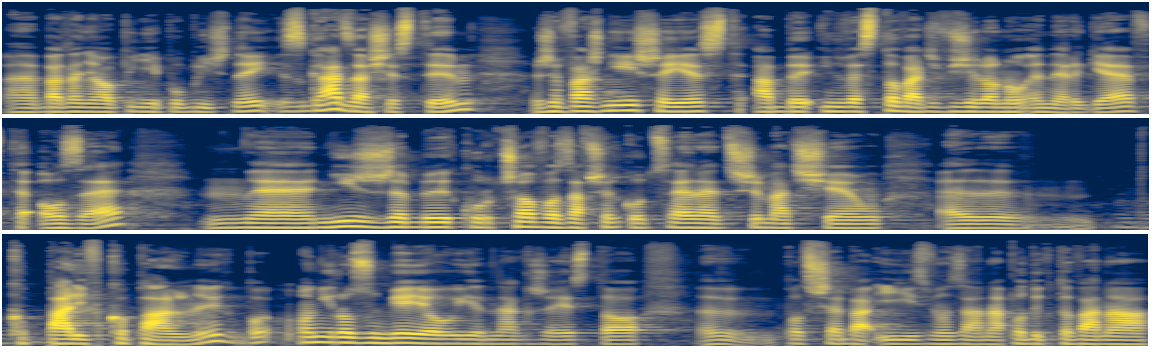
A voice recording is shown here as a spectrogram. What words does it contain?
e, badania opinii publicznej, zgadza się z tym, że ważniejsze jest, aby inwestować w zieloną energię, w te OZE, mm, e, niż żeby kurczowo za wszelką cenę trzymać się e, paliw kopalnych, bo oni rozumieją jednak, że jest to e, potrzeba i związana, podyktowana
